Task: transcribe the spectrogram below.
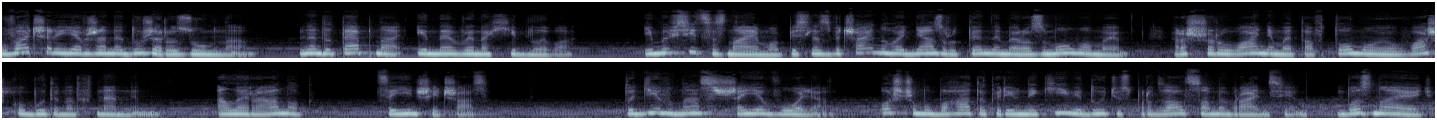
увечері я вже не дуже розумна, недотепна і невинахідлива. І ми всі це знаємо після звичайного дня з рутинними розмовами, розчаруваннями та втомою важко бути натхненним. Але ранок це інший час. Тоді в нас ще є воля. Ось чому багато керівників ідуть у спортзал саме вранці, бо знають,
